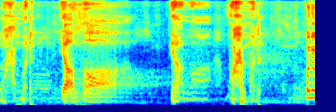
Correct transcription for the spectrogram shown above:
മുഹമ്മദ്. യാ മുഹമ്മദ്. ഒന്നും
